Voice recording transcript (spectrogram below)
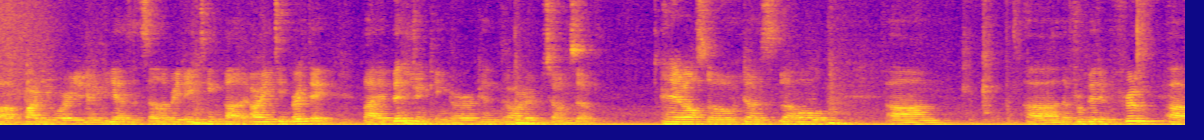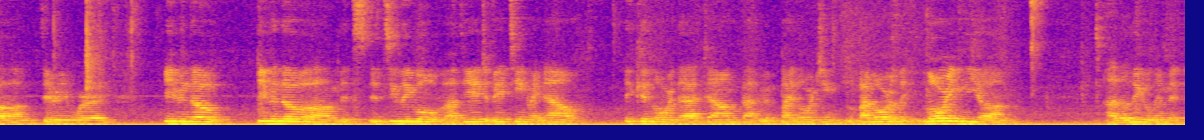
uh, party where you're doing yes, let's celebrate 18 uh, our 18th birthday by binge drinking or or so and so. And it also does the whole um, uh, the forbidden fruit um, theory, where even though even though um, it's it's illegal at the age of 18 right now, it could lower that down by, by lowering by lower, lowering the um, uh, the legal limit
